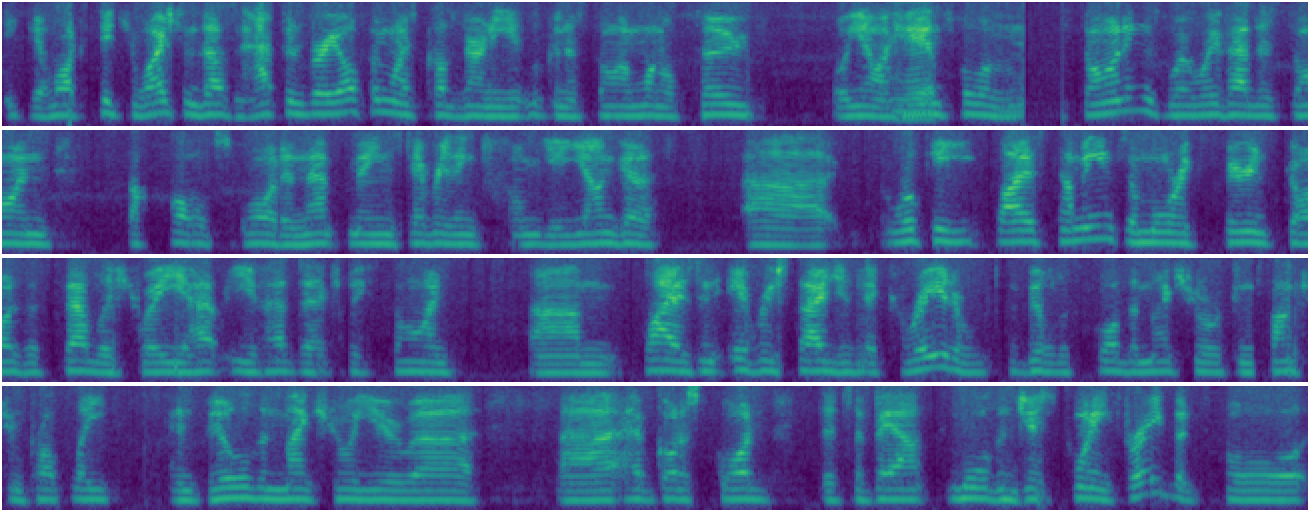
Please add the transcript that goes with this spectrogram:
if you like, situation. Doesn't happen very often. Most clubs are only looking to sign one or two, or you know, a Yep. handful of signings. Where we've had to sign the whole squad, and that means everything from your younger uh, rookie players coming in to more experienced guys established, where you have you've had to actually sign um, players in every stage of their career to, to build a squad that makes sure it can function properly and build and make sure you uh, uh, have got a squad that's about more than just 23, but for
